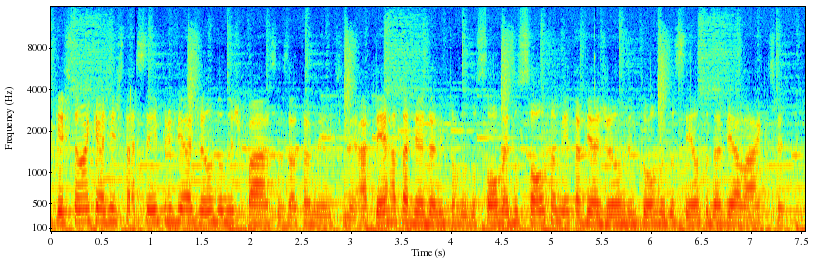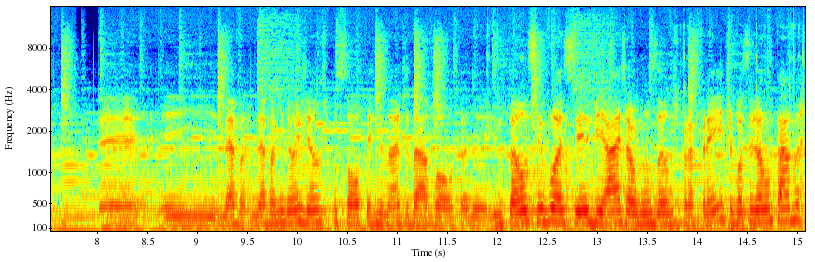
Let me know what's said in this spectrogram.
A questão é que a gente está sempre viajando no espaço, exatamente. Né? A Terra está viajando em torno do Sol, mas o Sol também está viajando em torno do centro da Via Láctea. É, e leva, leva milhões de anos para o Sol terminar de dar a volta, né? Então, se você viaja alguns anos para frente, você já não tá mais...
